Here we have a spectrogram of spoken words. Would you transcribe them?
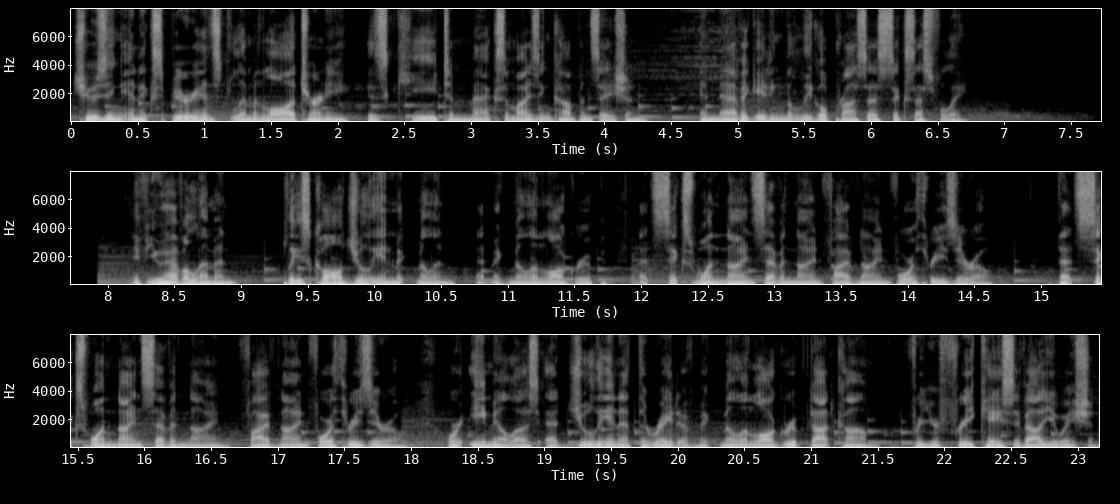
Choosing an experienced lemon law attorney is key to maximizing compensation and navigating the legal process successfully. If you have a lemon, please call Julian McMillan at McMillan Law Group at 619 795 9430. That's 619 59430 or email us at julian at the rate of mcmillanlawgroup.com for your free case evaluation.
